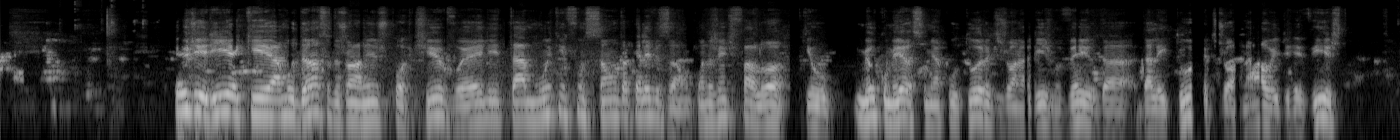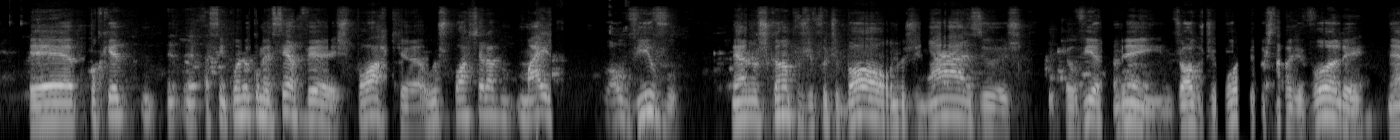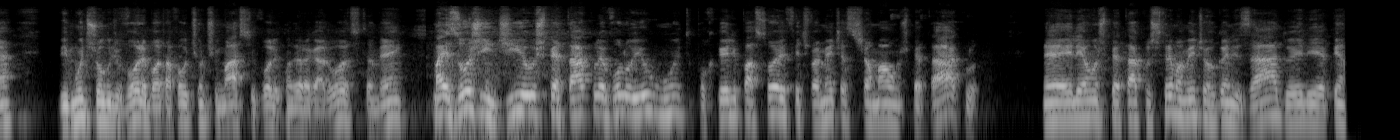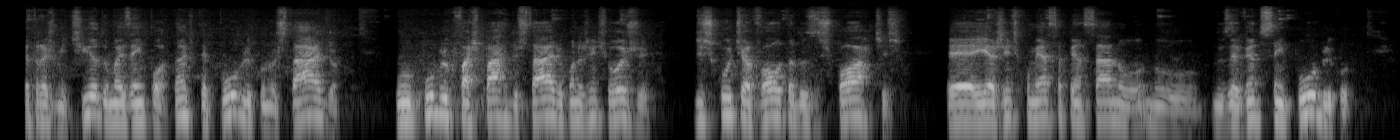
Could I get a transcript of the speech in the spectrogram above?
Eu diria que a mudança do jornalismo esportivo ele está muito em função da televisão. Quando a gente falou que o meu começo, minha cultura de jornalismo veio da, da leitura de jornal e de revista, é porque assim quando eu comecei a ver esporte, o esporte era mais ao vivo, né, nos campos de futebol, nos ginásios, eu via também jogos de vôlei, gostava de vôlei, né? Vi muito jogo de vôlei, Botafogo tinha um timaço de vôlei quando eu era garoto também. Mas hoje em dia o espetáculo evoluiu muito, porque ele passou efetivamente a se chamar um espetáculo. Né? Ele é um espetáculo extremamente organizado, ele é pensado ser transmitido, mas é importante ter público no estádio. O público faz parte do estádio. Quando a gente hoje discute a volta dos esportes, é, e a gente começa a pensar no, no, nos eventos sem público,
